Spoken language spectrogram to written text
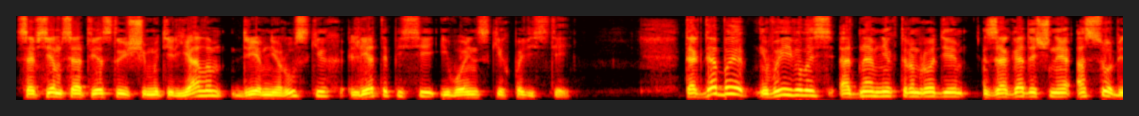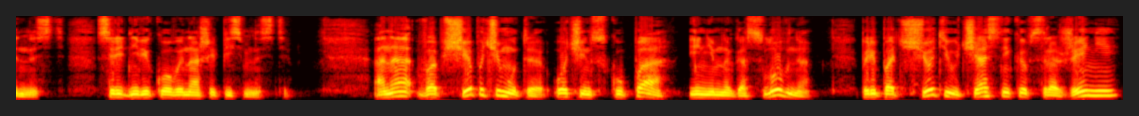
со всем соответствующим материалом древнерусских летописей и воинских повестей. Тогда бы выявилась одна в некотором роде загадочная особенность средневековой нашей письменности. Она вообще почему-то очень скупа и немногословна при подсчете участников сражений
